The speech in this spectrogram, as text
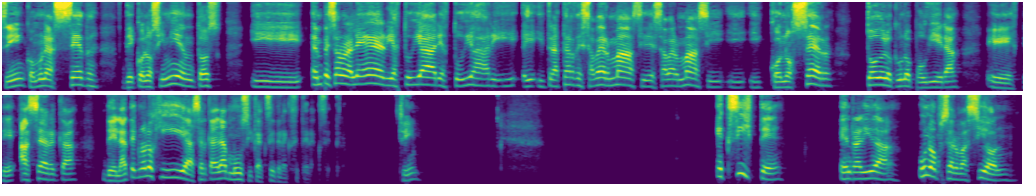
¿sí? como una sed de conocimientos y empezaron a leer y a estudiar y a estudiar y, tratar de saber más y de saber más y, conocer todo lo que uno pudiera este, acerca de la tecnología, acerca de la música, etcétera, etcétera, etcétera. ¿Sí? Existe en realidad una observación,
